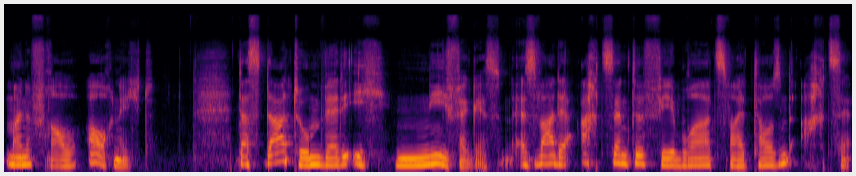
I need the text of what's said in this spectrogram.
meine Frau auch nicht. Das Datum werde ich nie vergessen. Es war der 18. Februar 2018.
